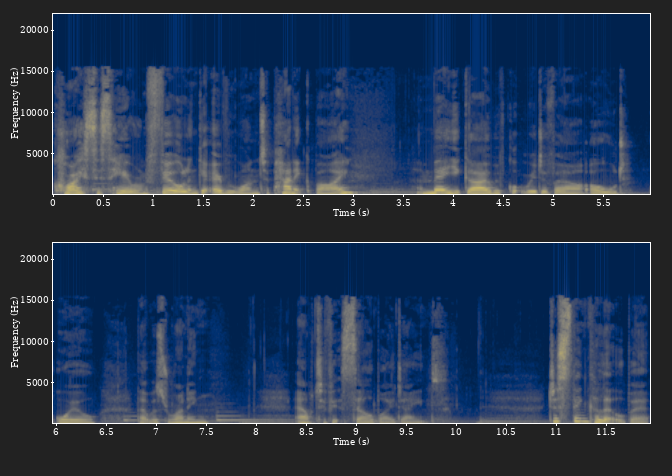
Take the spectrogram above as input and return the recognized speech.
crisis here on fuel and get everyone to panic buy. And there you go, we've got rid of our old oil that was running out of its sell by date. Just think a little bit.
